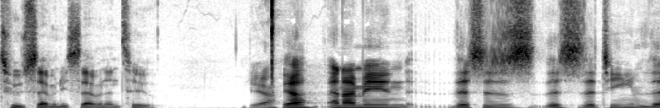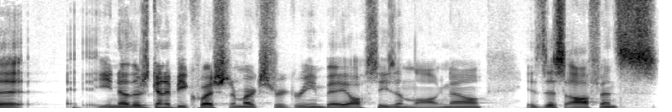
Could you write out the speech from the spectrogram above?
277 and 2. Yeah. Yeah, and I mean, this is this is a team that you know there's going to be question marks for Green Bay all season long. Now, is this offense?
